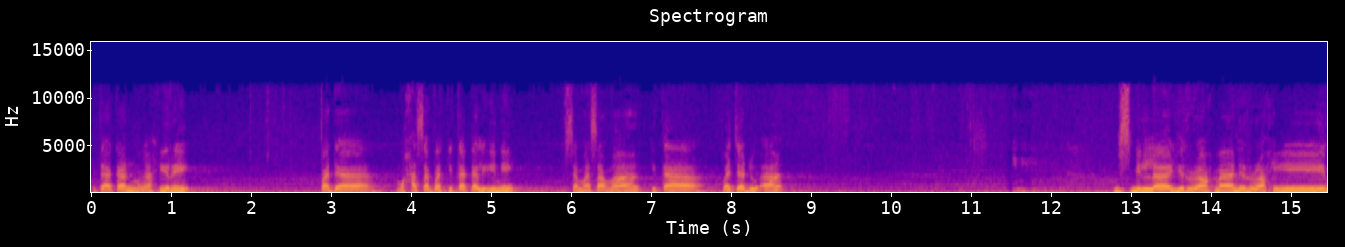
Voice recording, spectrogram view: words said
kita akan mengakhiri pada muhasabah kita kali ini sama-sama kita baca doa. Bismillahirrahmanirrahim.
